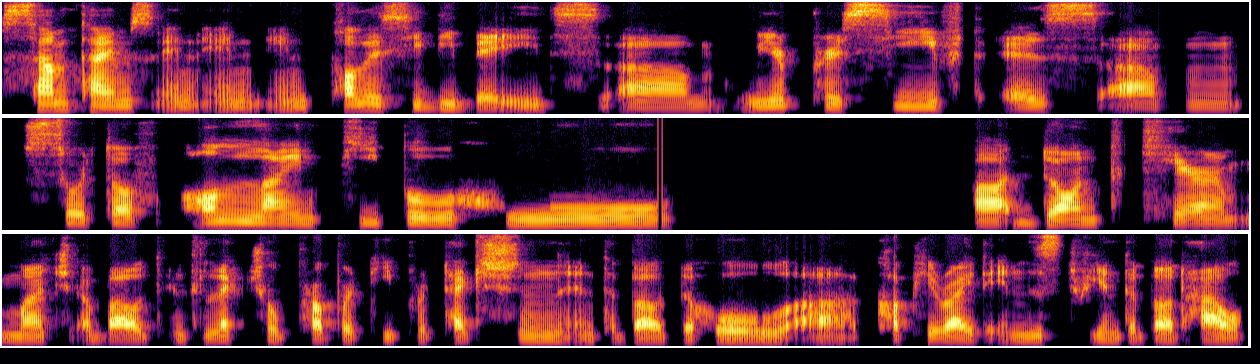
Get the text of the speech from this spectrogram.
sometimes in in in policy debates um, we are perceived as um, sort of online people who uh, don't care much about intellectual property protection and about the whole uh, copyright industry and about how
